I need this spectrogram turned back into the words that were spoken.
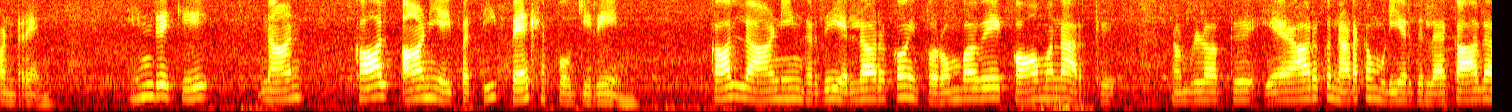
பண்ணுறேன் இன்றைக்கு நான் கால் ஆணியை பற்றி பேச போகிறேன். காலில் ஆணிங்கிறது எல்லாருக்கும் இப்போ ரொம்பவே காமனாக இருக்குது நம்மளுக்கு யாருக்கும் நடக்க முடியறதில்ல. காலை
